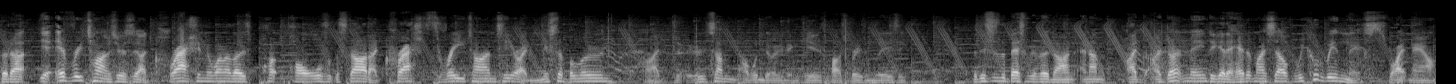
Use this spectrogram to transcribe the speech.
But, uh, yeah, every time, seriously, I'd crash into one of those po- poles at the start. I'd crash three times here. I'd miss a balloon. I'd do some... I wouldn't do anything here. This part's reasonably easy. But this is the best we've ever done, and I'm, I, I don't mean to get ahead of myself. We could win this right now.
